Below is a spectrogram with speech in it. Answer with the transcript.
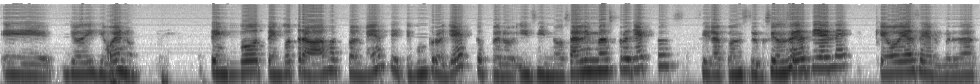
eh, yo dije, bueno, tengo, tengo trabajo actualmente y tengo un proyecto, pero ¿y si no salen más proyectos? Si la construcción se detiene, ¿qué voy a hacer, verdad?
